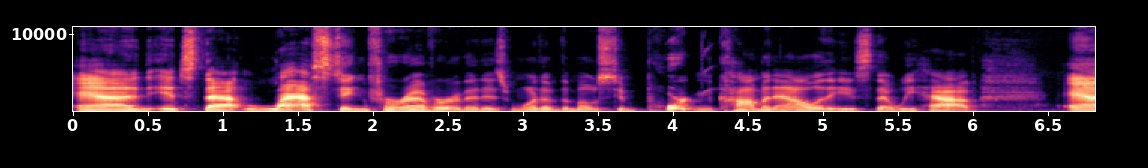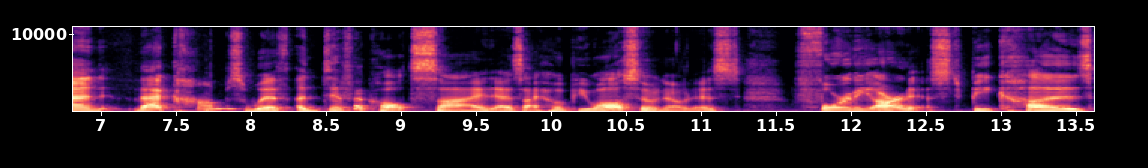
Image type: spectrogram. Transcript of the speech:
And it's that lasting forever that is one of the most important commonalities that we have. And that comes with a difficult side, as I hope you also noticed, for the artist, because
